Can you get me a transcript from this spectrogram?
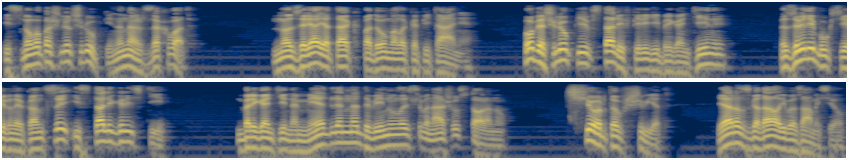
и снова пошлет шлюпки на наш захват? Но зря я так подумал о капитане. Обе шлюпки встали впереди бригантины, завели буксирные концы и стали грести. Бригантина медленно двинулась в нашу сторону. Чертов швед! Я разгадал его замысел.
